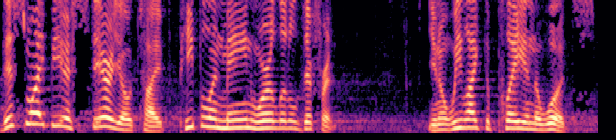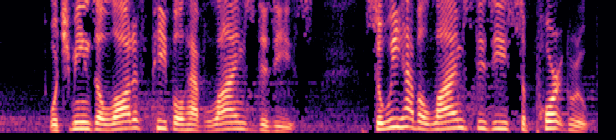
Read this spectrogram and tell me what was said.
this might be a stereotype. People in Maine were a little different. You know, we like to play in the woods which means a lot of people have Lyme's disease. So we have a Lyme's disease support group.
